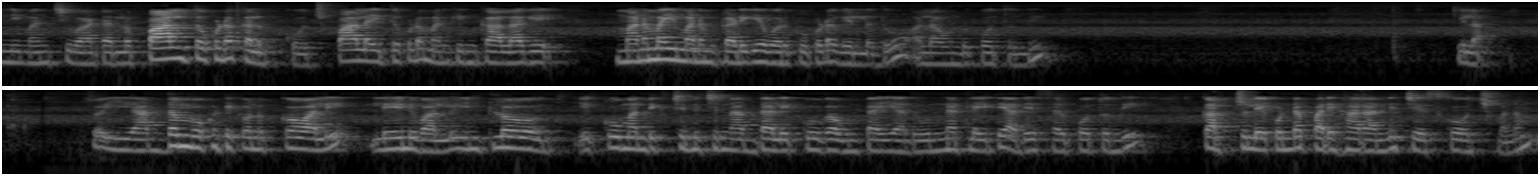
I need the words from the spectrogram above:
ఇన్ని మంచి వాటర్లో పాలతో కూడా కలుపుకోవచ్చు. పాలైతే కూడా మనకి ఇంకా అలాగే మనమై మనం కడిగే వరకు కూడా వెళ్ళదు. అలా ఉండిపోతుంది. ఇలా. సో ఈ అద్దం ఒకటి కొనుక్కోవాలి. లేని వాళ్ళు ఇంట్లో ఎక్కువ మందికి చిన్న చిన్న అద్దాలు ఎక్కువగా ఉంటాయి. అది ఉన్నట్లయితే అదే సరిపోతుంది. ఖర్చు లేకుండా పరిహారాన్ని చేసుకోవచ్చు మనం.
